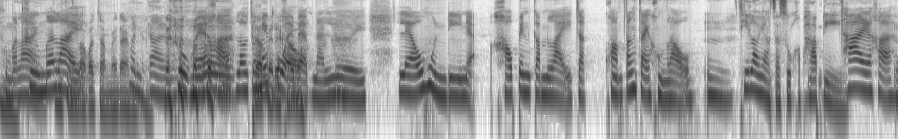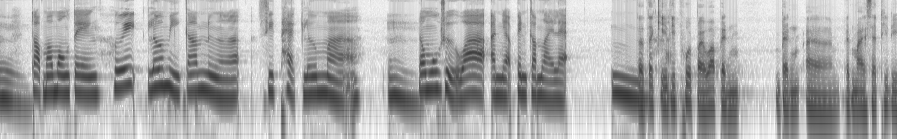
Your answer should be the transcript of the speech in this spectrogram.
คือเมื่อไหร่คือเมื่อไหร่จริงๆเราก็จำไม่ได้เหเหมืมืออนนกักันนถูกไหมคะเราจะไม่แทบไม่ได้ป่วยเข้าแบบนั้นเลย แล้วหุ่นดีเนี่ยเขาเป็นกำไรจากความตั้งใจของเราอืมที่เราอยากจะสุขภาพดีใช่ค่ะอืมกลับมามองตัวเองเฮ้ยเริ่มมีกล้ามเนื้อซิทแพคเริ่มมาอืมน้องมุกถือว่าอันเนี้ยเป็นกำไรแหละอืม แต่ตะกี้ที่พูดไปว่าเป็นเป็นเอ่อเป็น mindset ที่ดี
